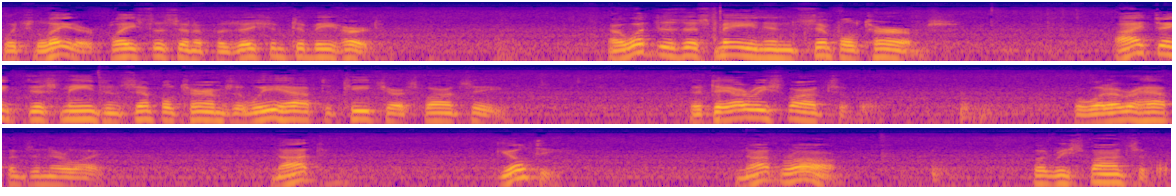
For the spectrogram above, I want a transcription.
which later placed us in a position to be hurt. Now, what does this mean in simple terms? I think this means in simple terms that we have to teach our sponsees that they are responsible for whatever happens in their life. Not guilty, not wrong, but responsible.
